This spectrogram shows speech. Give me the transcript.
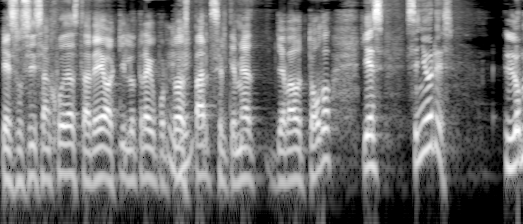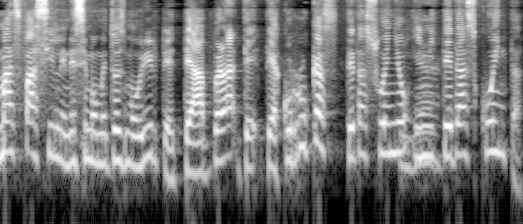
eso sí, San Judas Tadeo, aquí lo traigo por todas partes, el que me ha llevado todo. Y es, señores, lo más fácil en ese momento es morirte. Te, abra- te, te acurrucas, te das sueño y ni te das cuenta.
